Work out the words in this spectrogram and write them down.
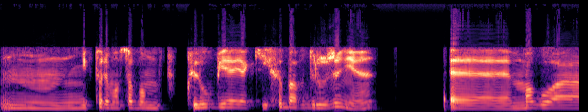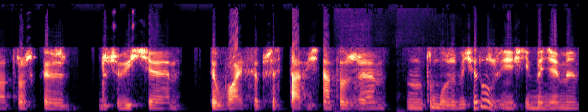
mm, niektórym osobom w klubie, jak i chyba w drużynie e, mogła troszkę rzeczywiście tę wajchę przestawić na to, że no, tu może być różnie, jeśli będziemy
